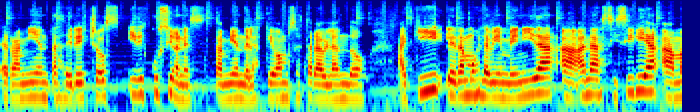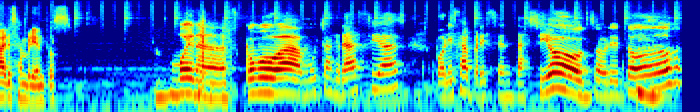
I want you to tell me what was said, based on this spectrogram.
herramientas, derechos y discusiones también de las que vamos a estar hablando aquí. Le damos la bienvenida a Ana Sicilia a Mares Hambrientos. Buenas, ¿cómo va? Muchas gracias por esa presentación, sobre todo.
